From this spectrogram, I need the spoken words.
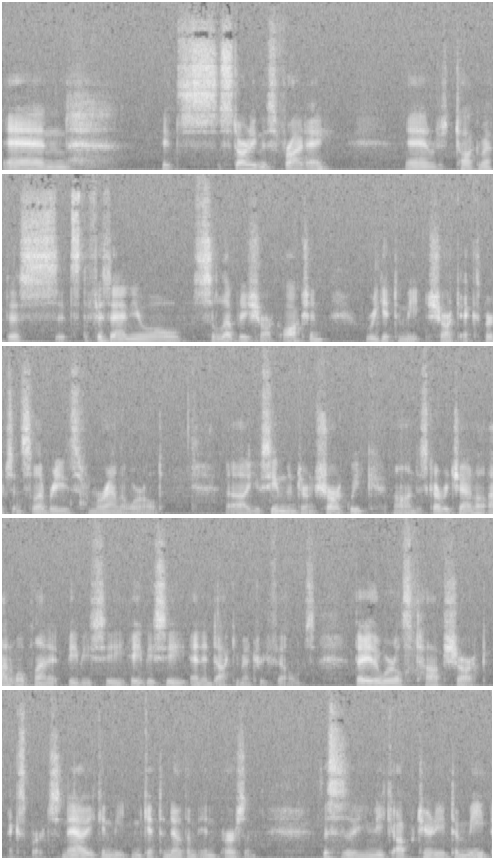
And it's starting this Friday. And we're just talking about this. It's the fifth annual Celebrity Shark Auction, where you get to meet shark experts and celebrities from around the world. Uh, you've seen them during Shark Week on Discovery Channel, Animal Planet, BBC, ABC, and in documentary films. They're the world's top shark experts. Now you can meet and get to know them in person. This is a unique opportunity to meet,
